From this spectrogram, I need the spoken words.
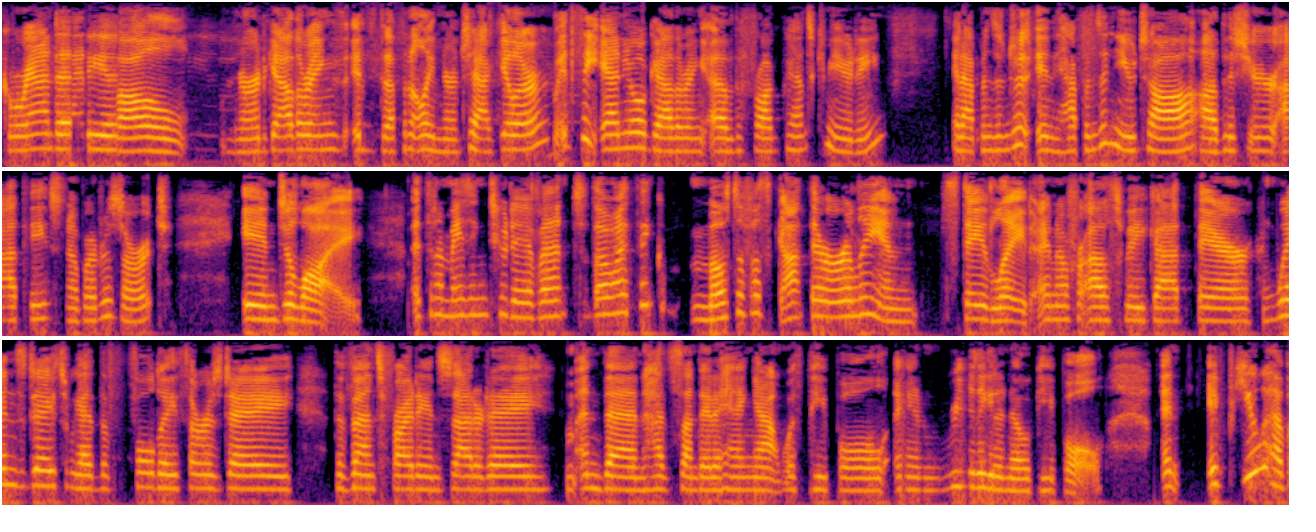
granddaddy of all nerd gatherings, it's definitely Nerdtacular. It's the annual gathering of the Frog Pants community. It happens in it happens in Utah uh, this year at the Snowbird Resort in July. It's an amazing two-day event, though I think most of us got there early and stayed late. I know for us, we got there Wednesday, so we had the full day Thursday, the events Friday and Saturday, and then had Sunday to hang out with people and really get to know people. And if you have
